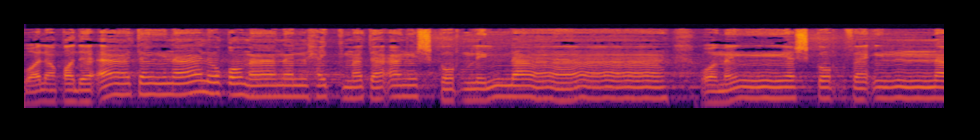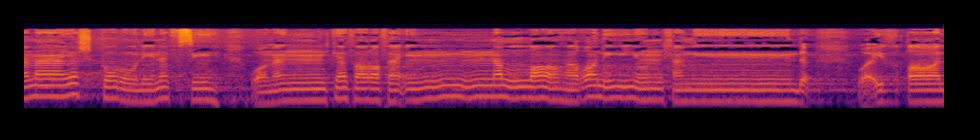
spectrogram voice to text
ولقد آتينا لقمان الحكمة أن اشكر لله ومن يشكر فإنما يشكر لنفسه ومن كفر فإن الله غني حميد وإذ قال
